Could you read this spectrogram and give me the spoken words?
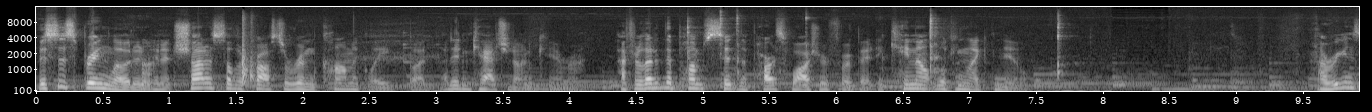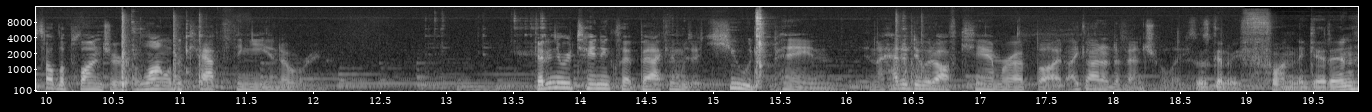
This is spring-loaded, and it shot itself across the rim comically, but I didn't catch it on camera. After letting the pump sit in the parts washer for a bit, it came out looking like new. I reinstalled the plunger, along with the cap thingy and O-ring. Getting the retaining clip back in was a huge pain, and I had to do it off camera, but I got it eventually. This is gonna be fun to get in.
